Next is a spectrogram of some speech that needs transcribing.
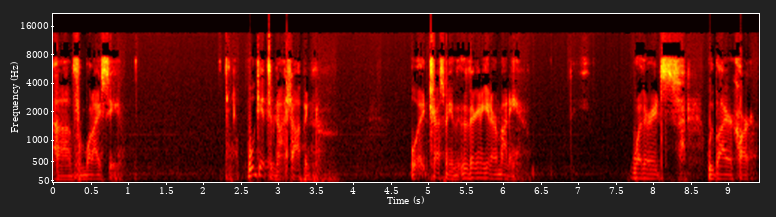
uh, from what I see. We'll get through not shopping. Well, trust me, they're going to get our money. Whether it's we buy our car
